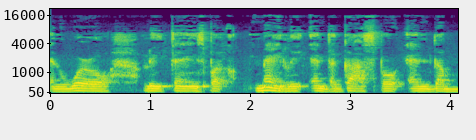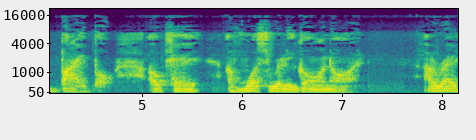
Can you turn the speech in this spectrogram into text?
in worldly things, but mainly in the gospel and the Bible, okay, of what's really going on. All right.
